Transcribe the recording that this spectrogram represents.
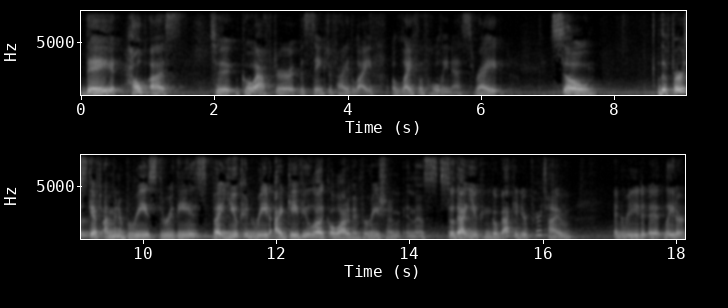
They help us to go after the sanctified life, a life of holiness, right? So, the first gift, I'm going to breeze through these, but you can read. I gave you like a lot of information in this so that you can go back in your prayer time and read it later.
